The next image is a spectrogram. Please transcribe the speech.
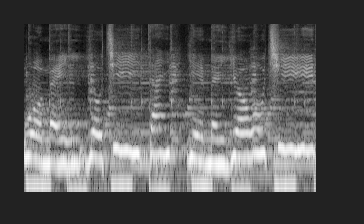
我没有鸡蛋，也没有鸡。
